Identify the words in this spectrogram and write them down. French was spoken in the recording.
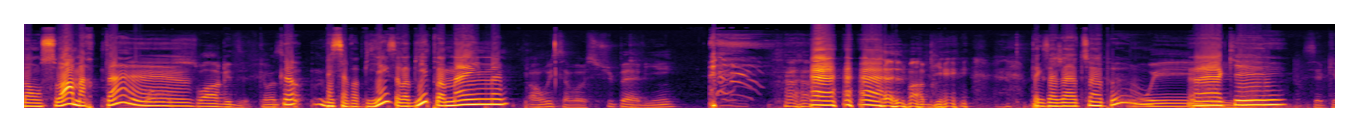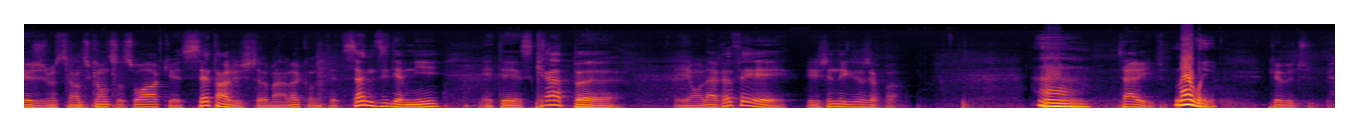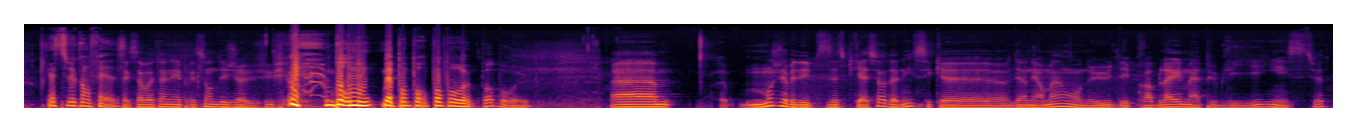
Bonsoir, Martin. Bonsoir, Edith. Comment ça va? Ben, ça va bien, ça va bien toi-même. Ah oui, ça va super bien. Tellement bien. T'exagères-tu un peu? Oui. Ah, ok. C'est que je me suis rendu compte ce soir que cet enregistrement-là qu'on a fait samedi dernier était scrap. euh, et on l'a refait. Et je n'exagère pas. Ah, Ça arrive. ben oui. Que veux-tu? Qu'est-ce que tu veux qu'on fasse? Fait que ça va être une impression déjà vue. pour nous, mais pas pour, pas pour eux. Pas pour eux. Euh, moi, j'avais des petites explications à donner. C'est que euh, dernièrement, on a eu des problèmes à publier et ainsi de suite.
